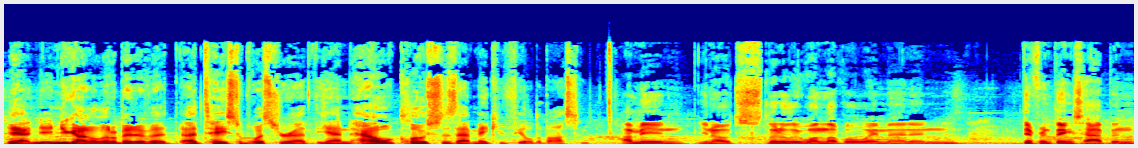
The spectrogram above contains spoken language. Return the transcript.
Yeah, and you got a little bit of a, a taste of Worcester at the end. How close does that make you feel to Boston? I mean, you know, it's literally one level away, man, and different things happen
